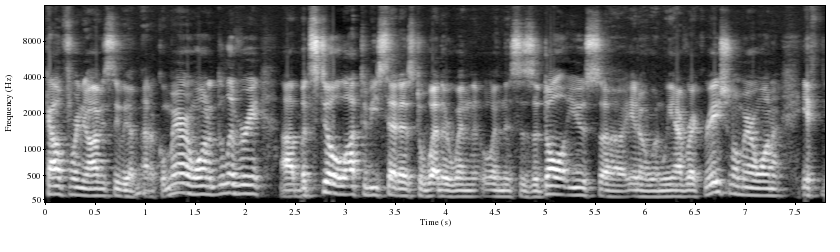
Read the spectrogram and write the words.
California, obviously, we have medical marijuana delivery, uh, but still a lot to be said as to whether when when this is adult use, uh, you know, when we have recreational marijuana, if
